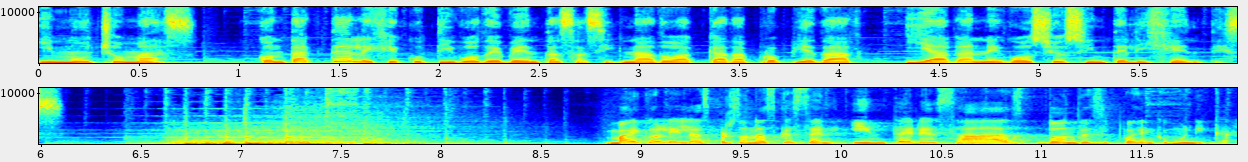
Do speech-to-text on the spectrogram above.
y mucho más. Contacte al ejecutivo de ventas asignado a cada propiedad y haga negocios inteligentes. Michael, y las personas que estén interesadas, ¿dónde se pueden comunicar?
